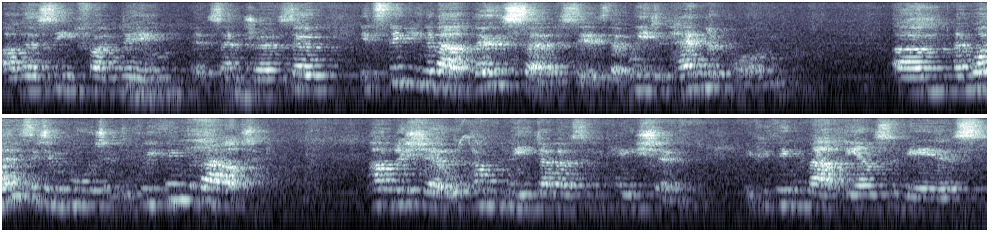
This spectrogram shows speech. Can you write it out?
other seed funding, etc. So it's thinking about those services that we depend upon. Um, and why is it important? If we think about publisher or company diversification, if you think about the Elseviers,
